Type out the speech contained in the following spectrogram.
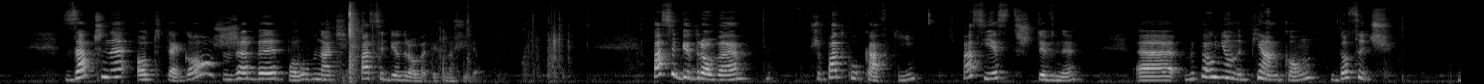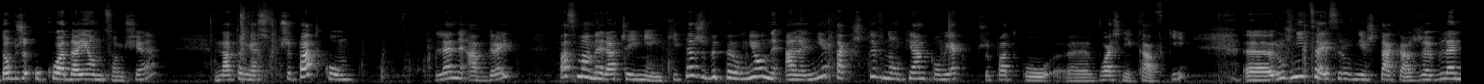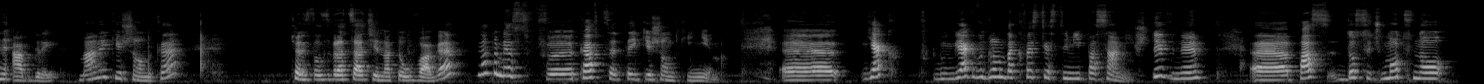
Zacznę od tego, żeby porównać pasy biodrowe tych nosideł. Pasy biodrowe w przypadku kawki, pas jest sztywny, e, wypełniony pianką, dosyć dobrze układającą się, natomiast w przypadku Leny Upgrade. Pas mamy raczej miękki, też wypełniony, ale nie tak sztywną pianką jak w przypadku e, właśnie kawki. E, różnica jest również taka, że w Leny Upgrade mamy kieszonkę. Często zwracacie na to uwagę, natomiast w kawce tej kieszonki nie ma. E, jak, jak wygląda kwestia z tymi pasami? Sztywny pas dosyć mocno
